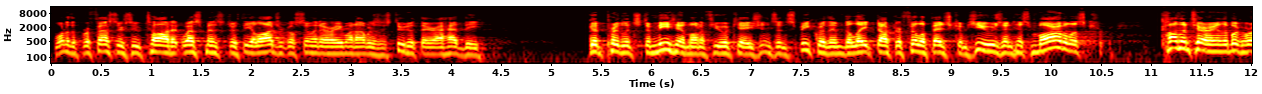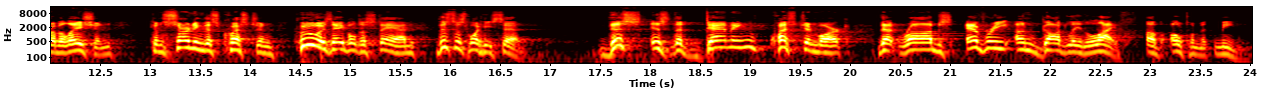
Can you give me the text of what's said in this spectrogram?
one of the professors who taught at Westminster Theological Seminary when I was a student there, I had the good privilege to meet him on a few occasions and speak with him, the late Dr. Philip Edgcumbe Hughes, in his marvelous commentary on the book of Revelation concerning this question, who is able to stand? This is what he said. This is the damning question mark that robs every ungodly life of ultimate meaning.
